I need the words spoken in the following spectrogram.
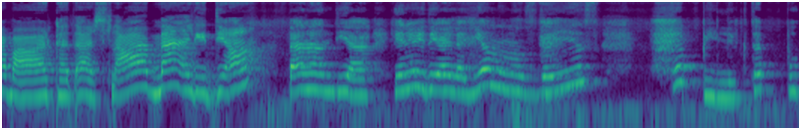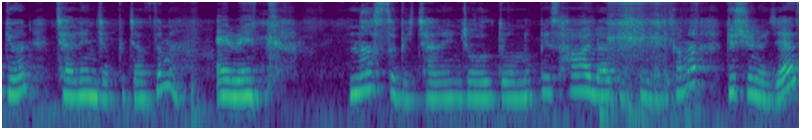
Merhaba arkadaşlar. Ben Lidya. Ben Andiye. Yeni videoyla yanınızdayız. Hep birlikte bugün challenge yapacağız değil mi? Evet. Nasıl bir challenge olduğunu biz hala düşünmedik ama düşüneceğiz.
